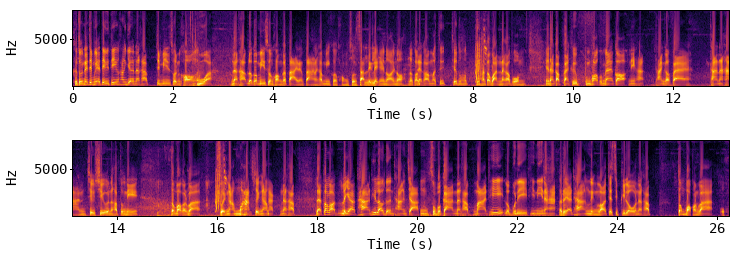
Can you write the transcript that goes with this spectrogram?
คือตรงนี้จะมีแอคทิวิตี้ค่อนข้างเยอะนะครับ จะมีส่วนของวัวนะครับแล้วก็มีส่วนของกระต่ายต่างๆนะครับมีส่วนของสวนสัตว์เล็กๆน้อยๆเนาะแล้วก็แล้วก็มาเที่ยวทุ่งทานตะวันนะครับผมในทางกลับกันคือคุณพ่อคุณแม่ก็นี่ครับทานกาแฟ ทานอาหารชิลๆนะครับ ตรงนี้ต้องบอกกันว่าสวยงามมากสวยงามมากนะครับ และตลอดระยะทางที่เราเดินทางจากสมุพรปรการนะครับ มาที่ลบบุรีที่นี่นะฮะระยะทาง 170 กิโลนะครับต้องบอกก่อนว่าโอ้โห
